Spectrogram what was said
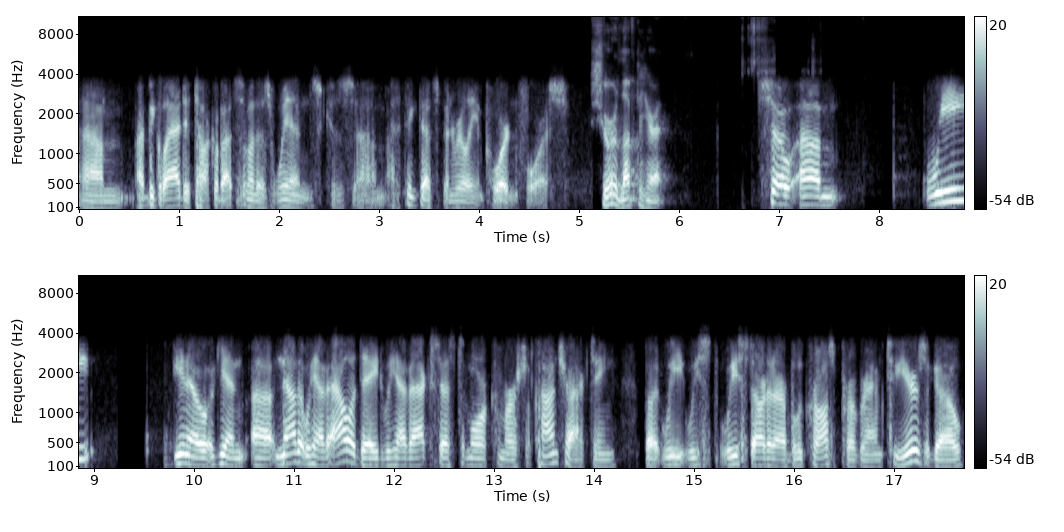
um, I'd be glad to talk about some of those wins because um, I think that's been really important for us. Sure, love to hear it. So um, we, you know, again, uh, now that we have Aledade, we have access to more commercial contracting. But we we we started our Blue Cross program two years ago,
